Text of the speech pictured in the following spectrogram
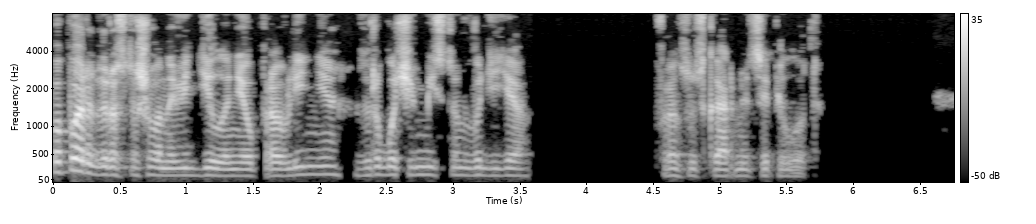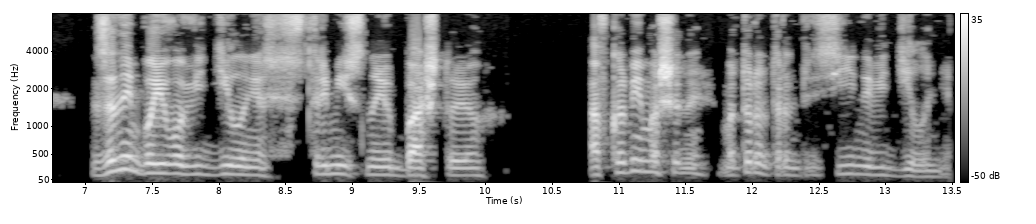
Попереду розташоване відділення управління з робочим містом водія. Французька армія це пілот. За ним бойове відділення з тримісною баштою, а в кормі машини моторно-трансмісійне відділення.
